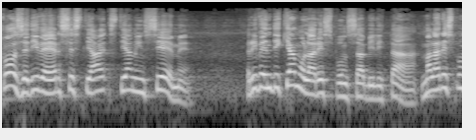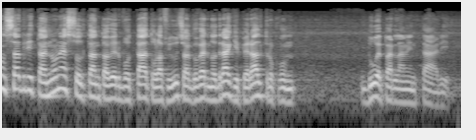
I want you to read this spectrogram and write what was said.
cose diverse stia, stiano insieme. Rivendichiamo la responsabilità, ma la responsabilità non è soltanto aver votato la fiducia al governo Draghi, peraltro con due parlamentari,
